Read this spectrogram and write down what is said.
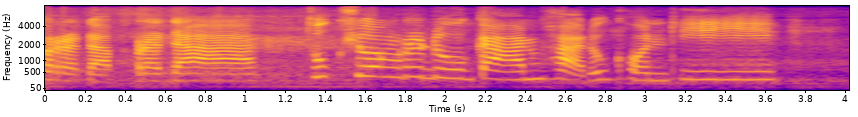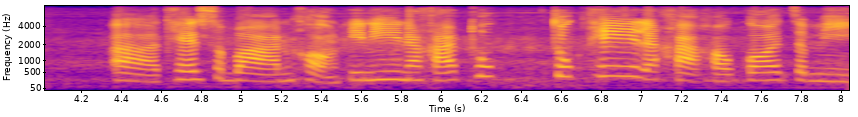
ประดับประดา ทุกช่วงฤดูกาลค่ะ ทุกคนที่เทศบาลของที่นี่นะคะ ทุกทุกที่แหละค่ะเขาก็จะมี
